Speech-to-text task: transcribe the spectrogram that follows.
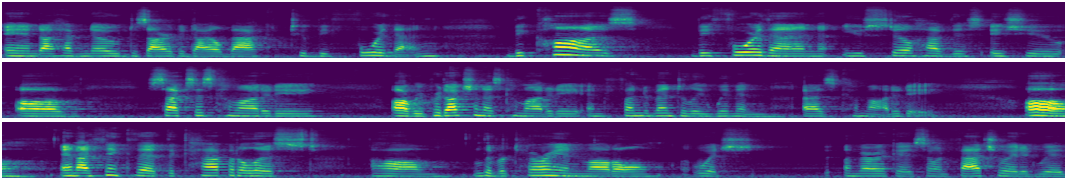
And I have no desire to dial back to before then, because before then, you still have this issue of sex as commodity, uh, reproduction as commodity, and fundamentally women as commodity. Um, and I think that the capitalist um, libertarian model, which America is so infatuated with,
